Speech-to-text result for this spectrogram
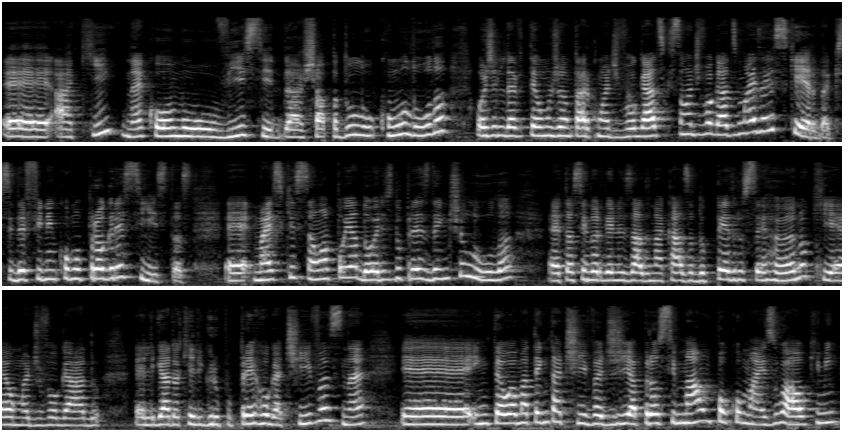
é, aqui, né, como vice da chapa do, com o Lula. Hoje ele deve ter um jantar com advogados que são advogados mais à esquerda, que se definem como progressistas, é, mas que são apoiadores do presidente Lula. Está é, tá sendo organizado na casa do Pedro Serrano, que é um advogado é, ligado àquele grupo Prerrogativas, né? É, então é uma tentativa de aproximar um pouco mais o Alckmin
